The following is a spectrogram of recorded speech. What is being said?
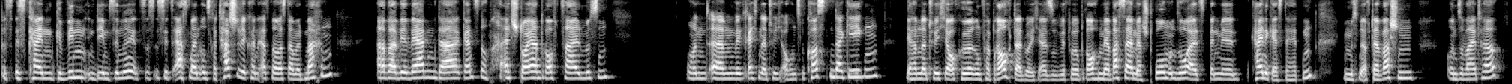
das ist kein Gewinn in dem Sinne. Jetzt, das ist jetzt erstmal in unserer Tasche. Wir können erstmal was damit machen. Aber wir werden da ganz normal Steuern drauf zahlen müssen. Und ähm, wir rechnen natürlich auch unsere Kosten dagegen. Wir haben natürlich ja auch höheren Verbrauch dadurch. Also wir verbrauchen mehr Wasser, mehr Strom und so, als wenn wir keine Gäste hätten. Wir müssen öfter waschen und so weiter.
